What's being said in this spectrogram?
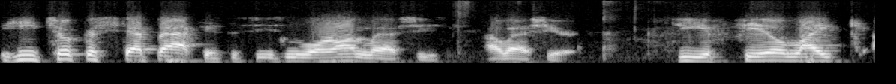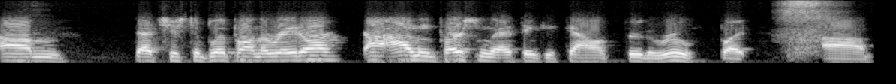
he took a step back as the season wore on last season, uh, last year do you feel like um, that's just a blip on the radar? I, I mean, personally, I think his talent through the roof, but um,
